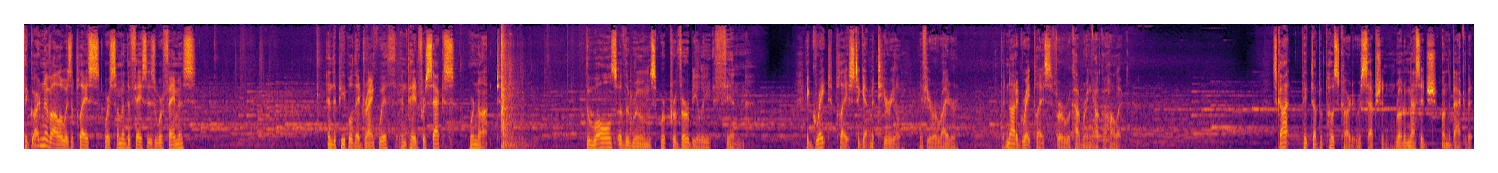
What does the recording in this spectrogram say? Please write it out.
The Garden of Allah was a place where some of the faces were famous, and the people they drank with and paid for sex were not. The walls of the rooms were proverbially thin. A great place to get material if you're a writer, but not a great place for a recovering alcoholic. Scott picked up a postcard at reception, wrote a message on the back of it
